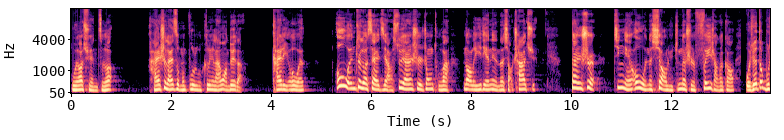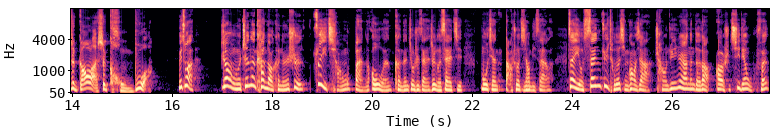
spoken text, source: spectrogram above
我要选择还是来自我们布鲁克林篮网队的。凯里·欧文，欧文这个赛季啊，虽然是中途啊闹了一点点的小插曲，但是今年欧文的效率真的是非常的高。我觉得都不是高了，是恐怖啊！没错，让我们真的看到可能是最强版的欧文，可能就是在这个赛季目前打出了几场比赛了。在有三巨头的情况下，场均仍然能得到二十七点五分，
